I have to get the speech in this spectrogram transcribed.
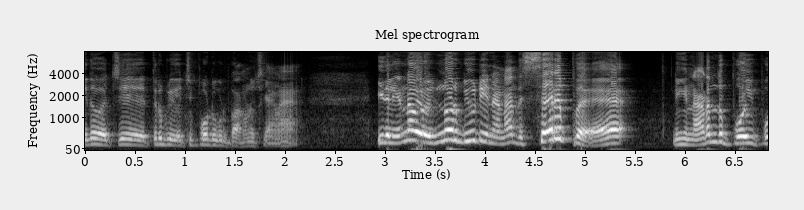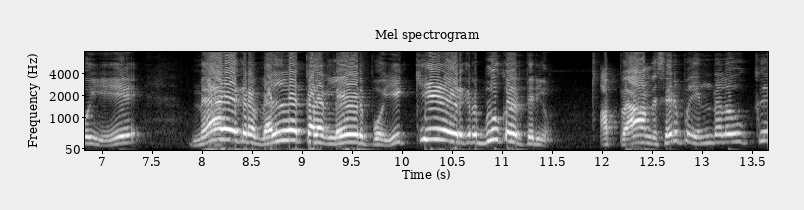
இதை வச்சு திருப்பி வச்சு போட்டு கொடுப்பாங்கன்னு வச்சுக்கோங்களேன். இதில் என்ன ஒரு இன்னொரு பியூட்டி என்னென்னா இந்த செருப்பு நீங்கள் நடந்து போய் போய் மேலே இருக்கிற வெள்ளை கலர் லேயர் போய் கீழே இருக்கிற ப்ளூ கலர் தெரியும். அப்போ அந்த செருப்பை எந்த அளவுக்கு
